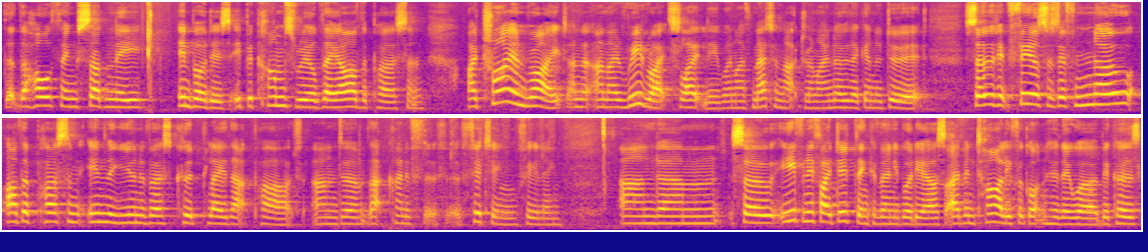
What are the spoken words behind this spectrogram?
that the whole thing suddenly embodies. It becomes real. They are the person. I try and write, and, and I rewrite slightly when I've met an actor and I know they're going to do it, so that it feels as if no other person in the universe could play that part, and um, that kind of fitting feeling. And um, so even if I did think of anybody else, I've entirely forgotten who they were because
